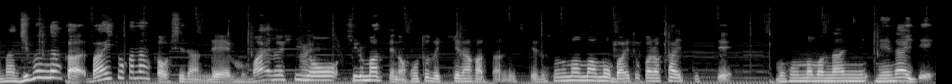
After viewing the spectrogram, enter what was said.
ーまあ自分なんかバイトかなんかをしてたんで、もう前の日の昼間っていうのはほとんど聞けなかったんですけど、そのままもうバイトから帰ってきて、もうこのまま何寝ないで、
